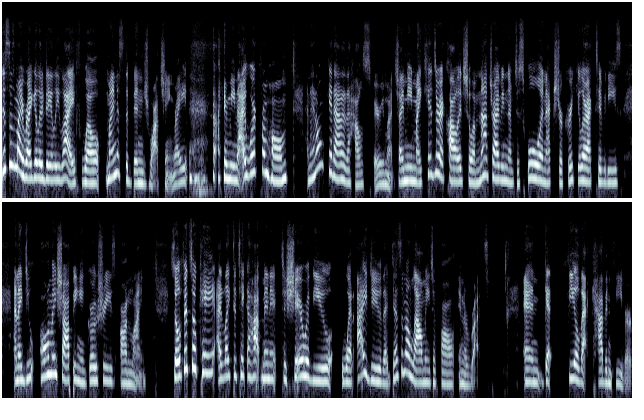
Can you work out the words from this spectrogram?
this is my regular daily life. Well, minus the binge watching, right? I mean, I work from home and I don't get out of the house very much. I mean, my kids are at college, so I'm not driving them to school and extracurricular activities. And I do all my shopping and groceries online. So, if it's okay, I'd like to take a hot minute to share with you what I do that doesn't allow me to fall in a rut and get feel that cabin fever.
